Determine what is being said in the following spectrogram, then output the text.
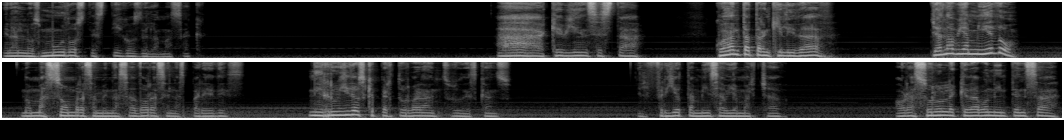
eran los mudos testigos de la masacre. Ah, qué bien se está. Cuánta tranquilidad. Ya no había miedo. No más sombras amenazadoras en las paredes, ni ruidos que perturbaran su descanso. El frío también se había marchado. Ahora solo le quedaba una intensa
